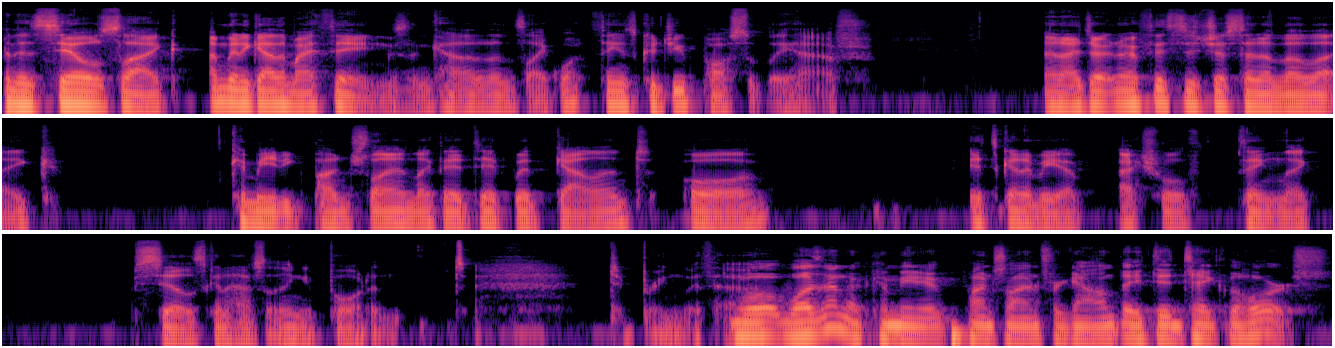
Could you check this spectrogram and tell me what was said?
And then Syl's like, I'm going to gather my things. And Kaladin's like, what things could you possibly have? And I don't know if this is just another like comedic punchline like they did with Gallant or it's going to be an actual thing like Syl's going to have something important to bring with her. Well, it wasn't a comedic punchline for Gallant. They did take the horse.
